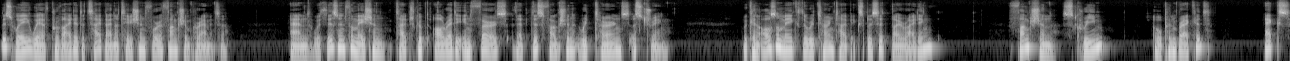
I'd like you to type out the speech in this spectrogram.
This way we have provided a type annotation for a function parameter. And with this information, TypeScript already infers that this function returns a string. We can also make the return type explicit by writing function scream open bracket, x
